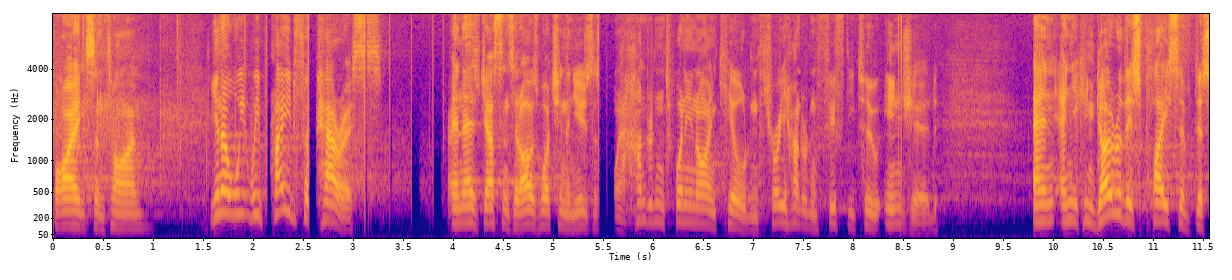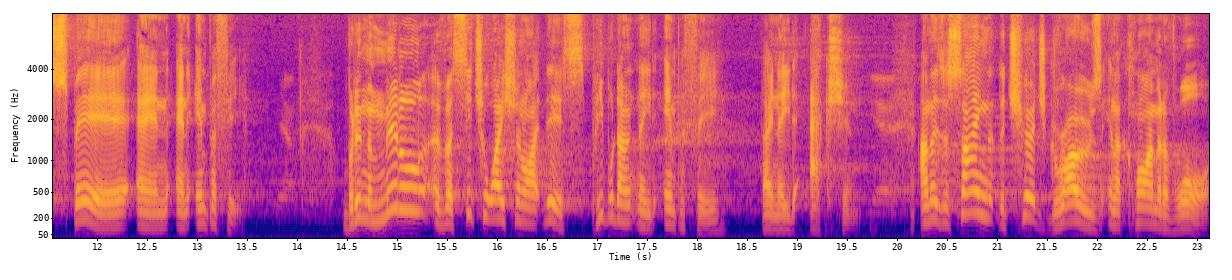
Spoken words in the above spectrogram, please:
buying some time. You know, we, we prayed for Paris, and as Justin said, I was watching the news this morning 129 killed and 352 injured. And, and you can go to this place of despair and, and empathy. But in the middle of a situation like this, people don't need empathy, they need action. And there's a saying that the church grows in a climate of war.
